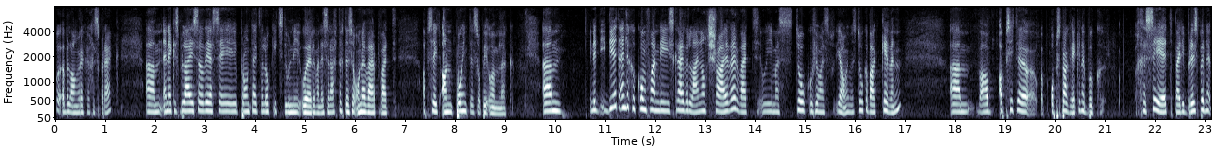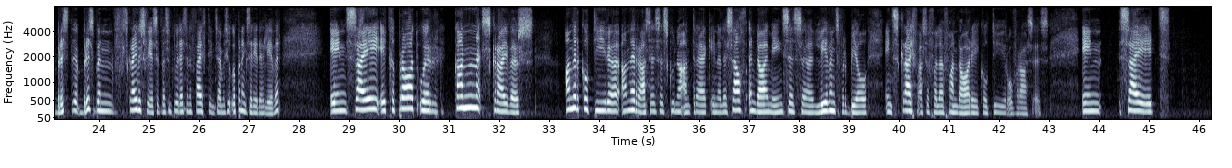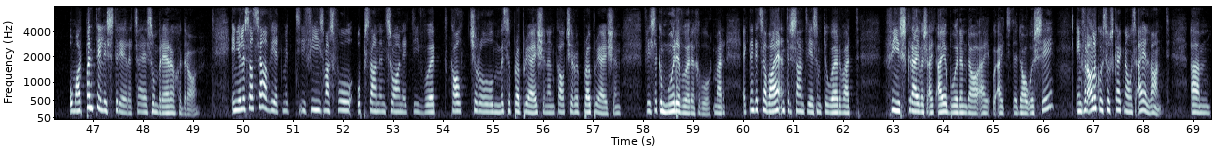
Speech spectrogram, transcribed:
'n belangrike gesprek. Um en ek is bly Sylvia sê prontheid wil ook iets doen hieroor want dit is regtig dis 'n onderwerp wat absoluut on point is op die oomblik. Um en dit idee het eintlik gekom van die skrywer Lionel Shriver wat we must talk of you must ja, we must talk about Kevin. Um waar absoluut 'n opspraakwekkende boek gesê het by die Brisbane Brisbane, Brisbane skrywersfees dit was in 2015 sy het sy openingsrede gelewer en sy het gepraat oor kan skrywers ander kulture, ander rasse se skoene aantrek en hulle self in daai mense se lewens verbeel en skryf asof hulle van daardie kultuur of ras is. En sy het om haar punt te illustreer, het sy 'n sombrero gedra. En julle sal self weet met die fees mas vol opstaan en so aan het die woord cultural misappropriation en cultural appropriation vreeslike modewoorde geword, maar ek dink dit sal baie interessant wees om te hoor wat vier skrywers uit eie bodem daar uit, uit daaroor sê en veral ook as ons kyk na ons eie land. Um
